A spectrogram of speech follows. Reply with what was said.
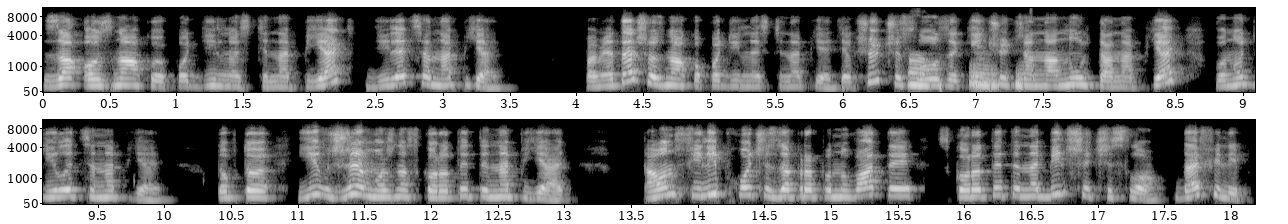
за ознакою подільності на 5 діляться на 5. Пам'ятаєш ознаку подільності на 5? Якщо число закінчується на 0 та на 5, воно ділиться на 5. Тобто їх вже можна скоротити на 5. А он Філіп хоче запропонувати скоротити на більше число. Да, Філіп?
